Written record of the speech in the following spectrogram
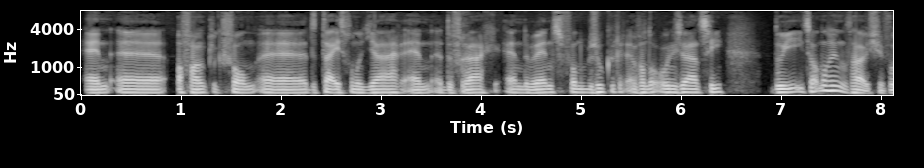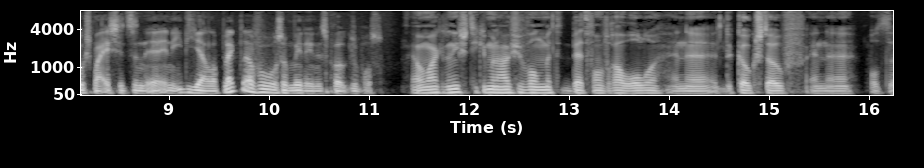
En afhankelijk van de tijd van het jaar en de vraag en de wens van de bezoeker en van de organisatie, doe je iets anders in het huisje. Volgens mij is het een, een ideale plek daarvoor, zo midden in het Sprookjesbos. Ja, we maken er niet stiekem een huisje van met het bed van vrouw Holle en uh, de kookstoof en wat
